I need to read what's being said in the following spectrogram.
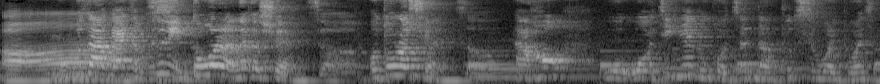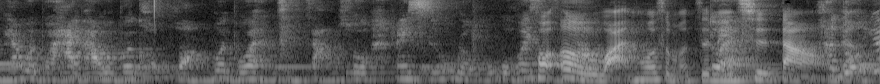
哦，我不知道该怎么。是你多了那个选择，我多了选择，然后。我我今天如果真的不吃，我也不会怎么样，我也不会害怕，我也不会恐慌，我也不会很紧张，说没食物了，我我会或饿完或什么之类没吃到。很多，因为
